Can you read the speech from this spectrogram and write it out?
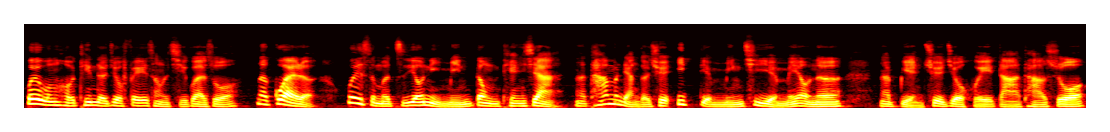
魏文侯听了就非常的奇怪，说：“那怪了，为什么只有你名动天下，那他们两个却一点名气也没有呢？”那扁鹊就回答他说：“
